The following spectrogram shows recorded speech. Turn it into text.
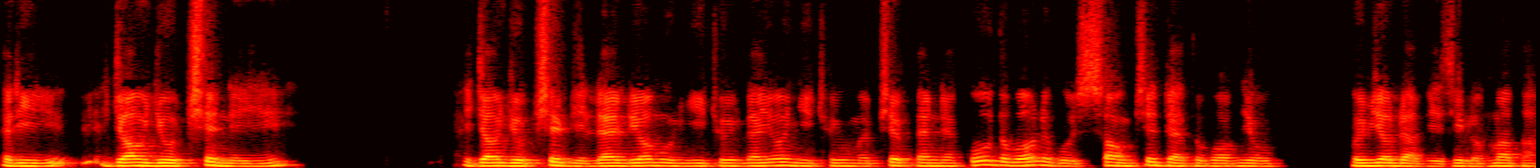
အဲ့ဒီအကြောင်းကျိုးဖြစ်နေရင် အကြောင်းကျိုးဖြစ်ပြီးလက်လျောမှုညီထွေလက်ရောညီထွေမဖြစ်ဘဲနဲ့ကိုယ်သဘောနဲ့ကိုယ်ဆောင်ဖြစ်တဲ့သဘောမျိုးဝိပယုတ်တာပစ္စည်းလို့မှတ်ပါ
